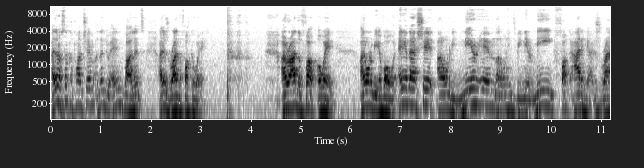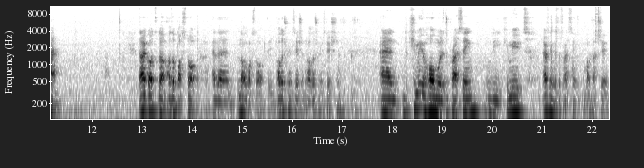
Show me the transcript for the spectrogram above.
I didn't sucker punch him. I didn't do any violence. I just ran the fuck away. I ran the fuck away. I don't want to be involved with any of that shit. I don't want to be near him. I don't want him to be near me. Fuck out of here. I just ran. Then I got to the other bus stop, and then not the bus stop, the other train station, other train station, and the commute home was depressing. The commute, everything was depressing about that shit.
